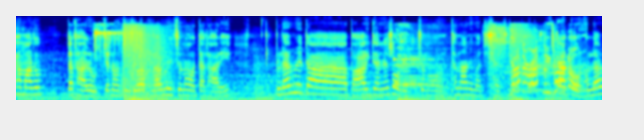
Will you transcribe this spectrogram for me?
ထမဆုံး တက်ထားတော့ကျွန်တော်ဒီတော့ black red ကျွန်တော်တက်ထားတယ် black red တာဘာ item လဲဆိုတော့ကျွန်တော်ခဏနေမှတစ်ချက်ကြည့် Gather up the turtle. black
